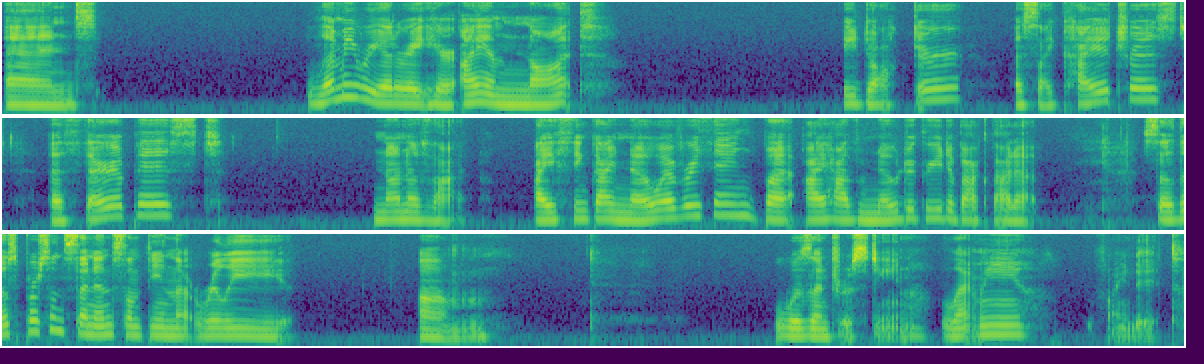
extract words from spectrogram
and let me reiterate here I am not a doctor, a psychiatrist, a therapist, none of that. I think I know everything, but I have no degree to back that up. So this person sent in something that really um was interesting. Let me find it.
